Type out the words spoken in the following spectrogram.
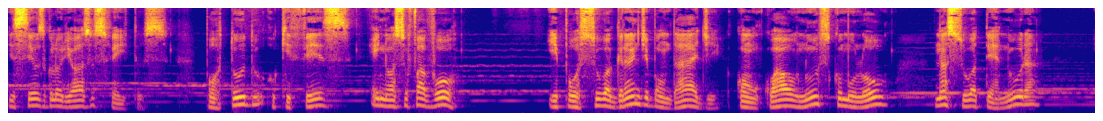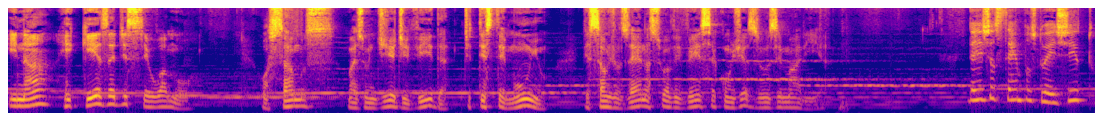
e seus gloriosos feitos, por tudo o que fez em nosso favor e por sua grande bondade com o qual nos cumulou na sua ternura e na riqueza de seu amor. Ouçamos mais um dia de vida, de testemunho de São José na sua vivência com Jesus e Maria. Desde os tempos do Egito,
